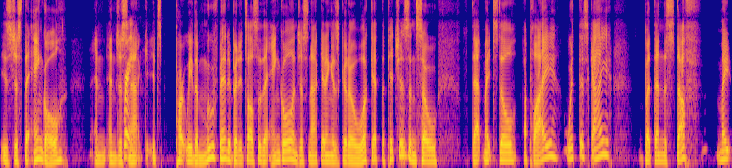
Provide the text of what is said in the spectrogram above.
is just the angle and and just Right. not it's partly the movement but it's also the angle and just not getting as good a look at the pitches and so that might still apply with this guy but then the stuff might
